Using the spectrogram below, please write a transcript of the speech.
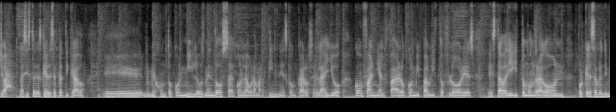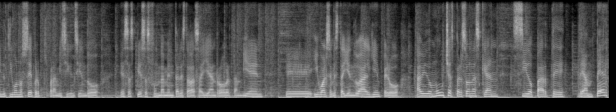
ya, las historias que ya les he platicado. Eh, me junto con Milos Mendoza, con Laura Martínez, con Caro Celayo, con Fanny Alfaro, con mi Pablito Flores, estaba Dieguito Mondragón. ¿Por qué les hablo en diminutivo? No sé, pero pues para mí siguen siendo esas piezas fundamentales. Estaba Sayan Robert también. Eh, igual se me está yendo alguien, pero ha habido muchas personas que han sido parte de Amper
